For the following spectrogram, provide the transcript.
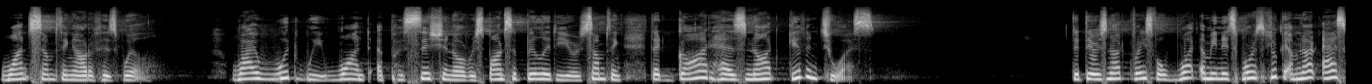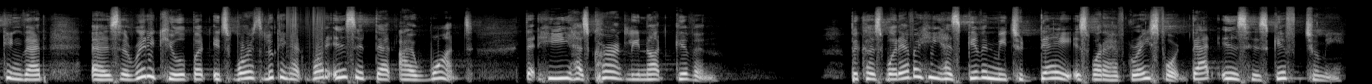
want something out of His will? Why would we want a position or responsibility or something that God has not given to us? That there is not grace for what? I mean, it's worth looking. I'm not asking that as a ridicule, but it's worth looking at what is it that I want that He has currently not given? Because whatever He has given me today is what I have grace for. That is His gift to me.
